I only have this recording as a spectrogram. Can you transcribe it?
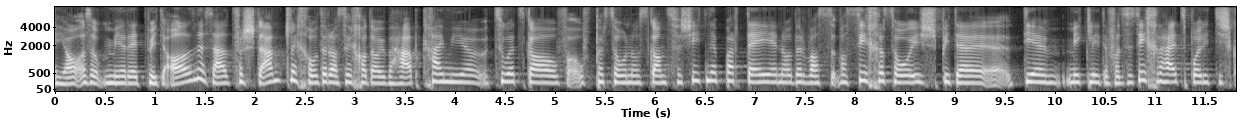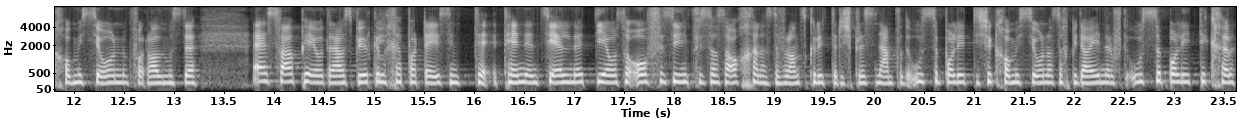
Ja, also wir reden mit allen, selbstverständlich, oder? Also ich habe da überhaupt keine Mühe zuzugehen auf, auf Personen aus ganz verschiedenen Parteien, oder? Was, was sicher so ist bei den die Mitgliedern von der Sicherheitspolitischen Kommission, vor allem aus der SVP oder auch die bürgerliche Partei sind tendenziell nicht die, die so offen sind für solche Sachen. Also der Franz Grütter ist Präsident von der Außenpolitischen Kommission, also ich bin da eher auf die Außenpolitiker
